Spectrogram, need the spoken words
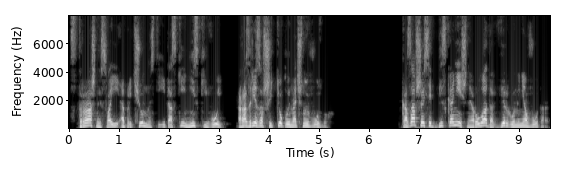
Страшный своей обреченности и тоске низкий вой, разрезавший теплый ночной воздух. Казавшаяся бесконечная рулада ввергла меня в оторопь.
